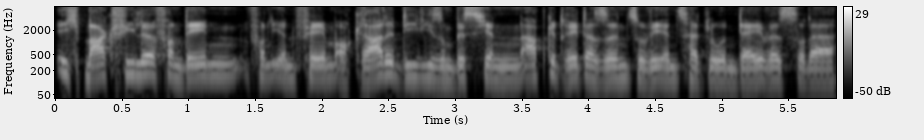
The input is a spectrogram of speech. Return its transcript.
Ich mag viele von denen, von ihren Filmen, auch gerade die, die so ein bisschen abgedrehter sind, so wie Inside Llewyn Davis oder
